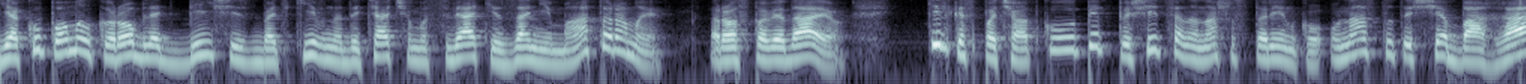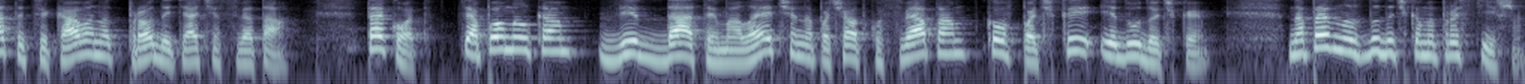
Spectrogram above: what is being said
Яку помилку роблять більшість батьків на дитячому святі з аніматорами? Розповідаю. Тільки спочатку підпишіться на нашу сторінку. У нас тут іще багато цікавинок про дитячі свята. Так от, ця помилка віддати малечі на початку свята ковпачки і дудочки. Напевно, з дудочками простіше.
